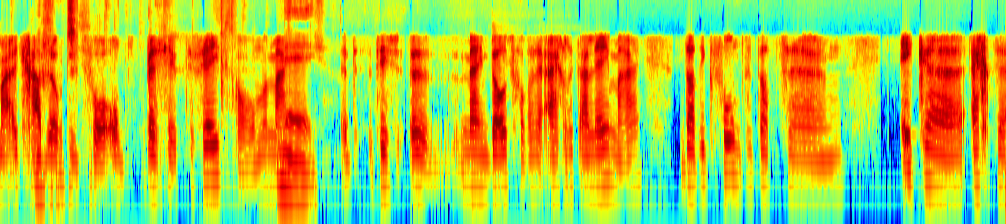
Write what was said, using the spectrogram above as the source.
Maar ik ga Maar er ook niet voor om per se op tv te komen. Maar Nee. het, het is, eh, mijn boodschap was eigenlijk alleen maar dat ik vond dat eh, ik eh, echt eh,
